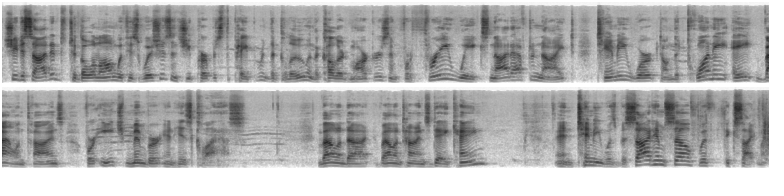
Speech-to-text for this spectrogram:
she decided to go along with his wishes and she purposed the paper and the glue and the colored markers. And for three weeks, night after night, Timmy worked on the 28 Valentines for each member in his class. Valentine's Day came, and Timmy was beside himself with excitement.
